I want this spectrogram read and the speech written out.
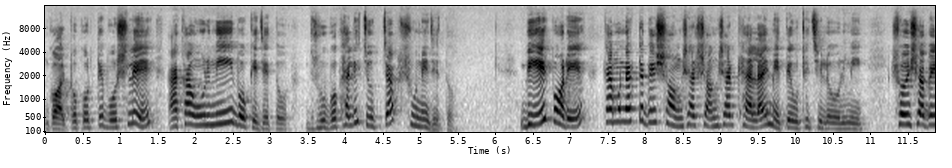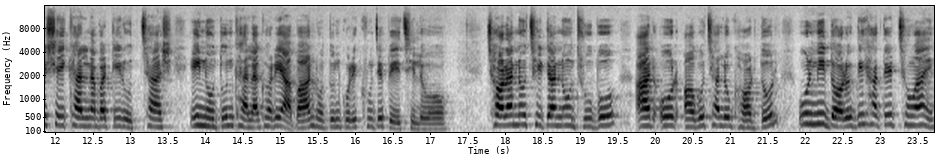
গল্প করতে বসলে একা উর্মিই বকে যেত, ধ্রুব খালি চুপচাপ শুনে যেত। বিয়ের পরে কেমন একটা বেশ সংসার সংসার খেলায় মেতে উঠেছিল উর্মি। শৈশবের সেই খেলনাবাটির উচ্ছ্বাস, এই নতুন খেলাঘরে আবার নতুন করে খুঁজে পেয়েছিল। ছড়ানো ছিটানো ধ্রুব আর ওর অগোছালো ঘরদোর উর্মির দরদি হাতের ছোঁয়ায়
